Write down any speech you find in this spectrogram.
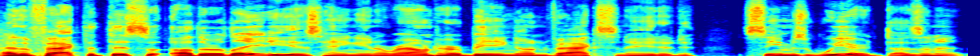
and the fact that this other lady is hanging around her being unvaccinated seems weird, doesn't it?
